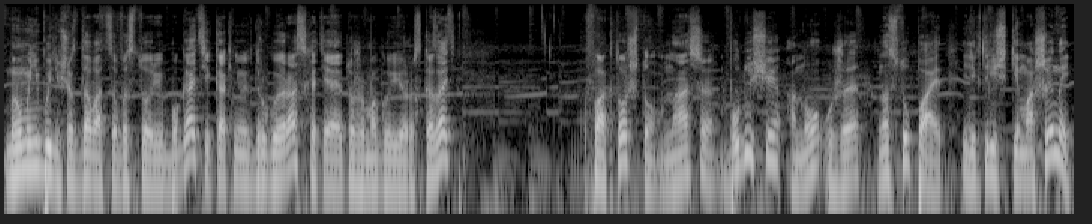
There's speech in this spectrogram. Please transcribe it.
Но мы не будем сейчас даваться в историю Бугати, как-нибудь в другой раз, хотя я тоже могу ее рассказать. Факт тот, что наше будущее, оно уже наступает. Электрические машины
